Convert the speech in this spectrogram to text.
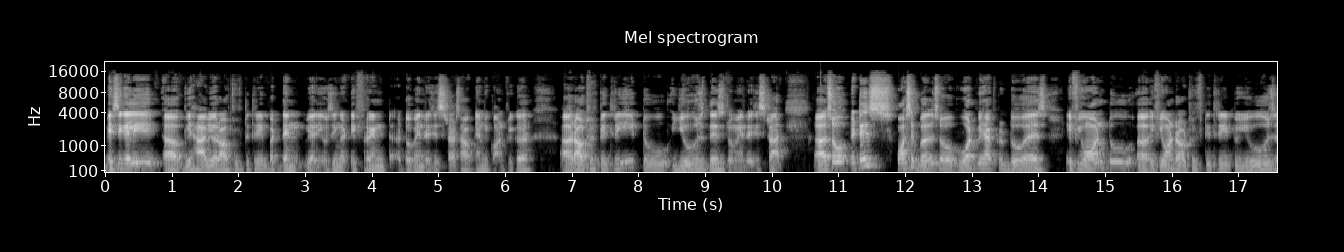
basically, uh, we have your Route 53, but then we are using a different uh, domain registrar. So how can we configure uh, Route 53 to use this domain registrar? Uh, so it is possible. So what we have to do is if you want to uh, if you want route 53 to use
